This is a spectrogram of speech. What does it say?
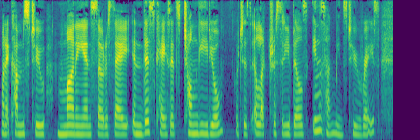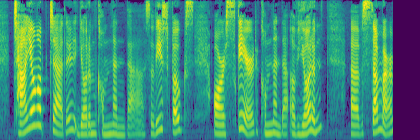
when it comes to money. And so to say, in this case, it's 전기료, which is electricity bills. 인상 means to raise. 자영업자들 여름 겁난다. So these folks are scared, 겁난다, of 여름, of summer.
